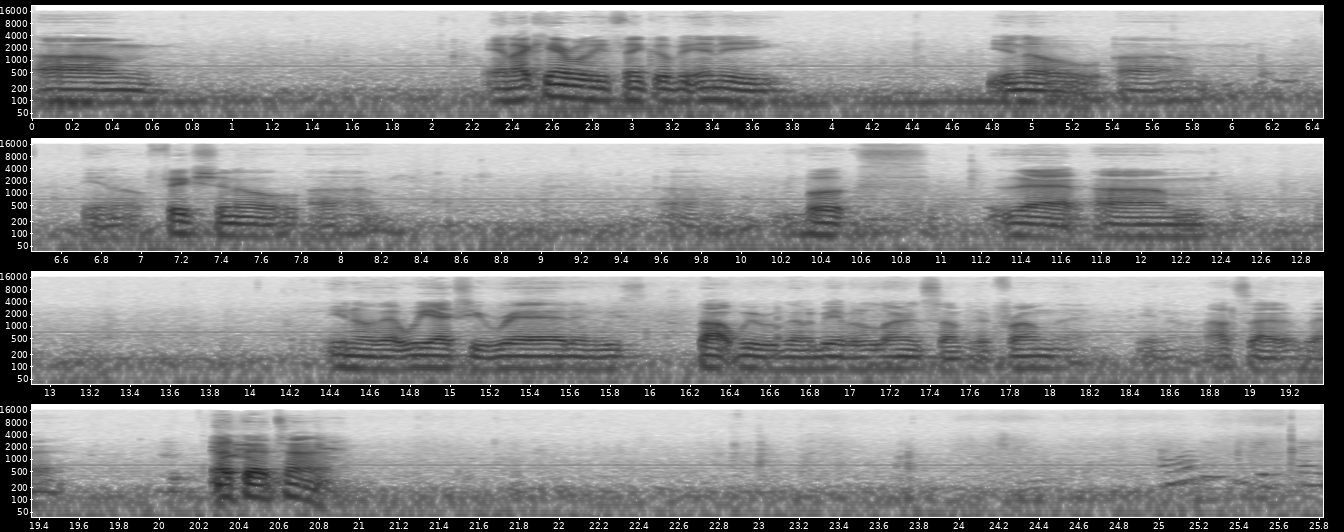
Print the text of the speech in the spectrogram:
um, and I can't really think of any, you know, um, you know, fictional um, uh, books that um, you know that we actually read and we thought we were going to be able to learn something from that. You know, outside of that, at that time. I wonder if you could say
